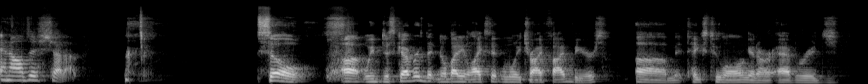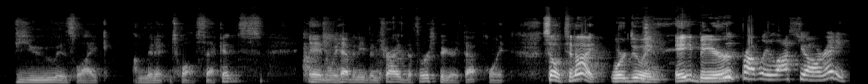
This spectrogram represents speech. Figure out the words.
and I'll just shut up. So uh, we've discovered that nobody likes it when we try five beers. Um, it takes too long, and our average view is like a minute and 12 seconds. And we haven't even tried the first beer at that point. So tonight we're doing a beer. We probably lost you already.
